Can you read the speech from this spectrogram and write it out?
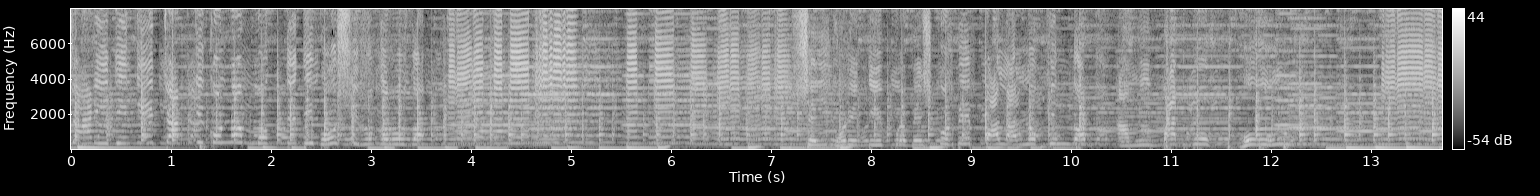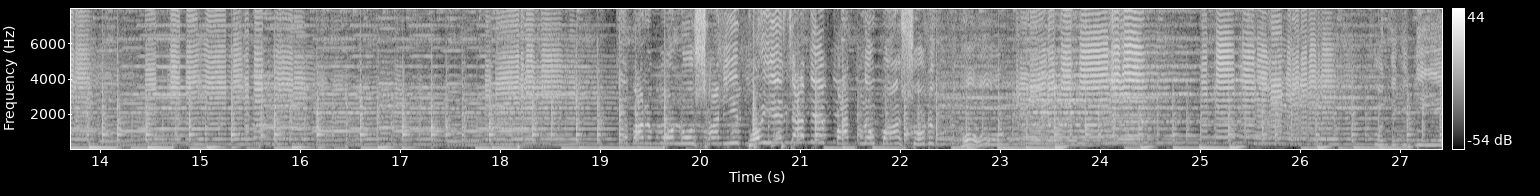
চারিদিকে চারটি সেই ঘরেতে প্রবেশ করবে পালা লক্ষিন্দর বাসর কোন দিক দিয়ে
